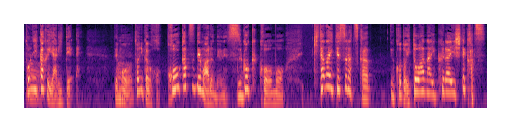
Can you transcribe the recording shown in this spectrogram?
とにかくやり手。で、もう、うんとにかく、ほ狡猾でもあるんだよね。すごくこう、もう、汚い手すら使うことを厭わないくらいして勝つ。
